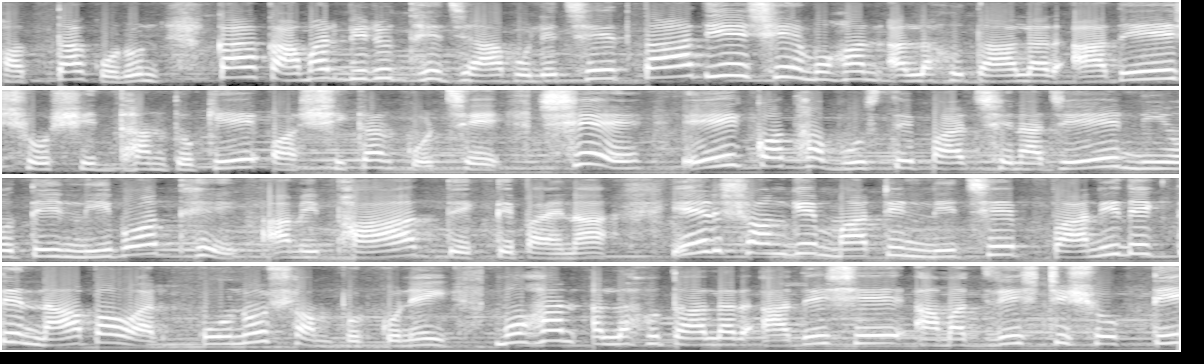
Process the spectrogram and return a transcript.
হত্যা করুন। কাক আমার বিরুদ্ধে যা বলেছে তা দিয়ে সে মহান আল্লাহ তাআলার আদেশ ও সিদ্ধান্তকে অস্বীকার করছে। সে এই কথা বুঝতে পারছে না যে নিয়তির নিবদ্ধে আমি ফাঁদ দেখতে পাই না। এর সঙ্গে মাটির নিচে পানি দেখতে না পাওয়ার কোনো সম্পর্ক নেই। মহান আল্লাহ তাআলার আদেশে আমার দৃষ্টিশক্তি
